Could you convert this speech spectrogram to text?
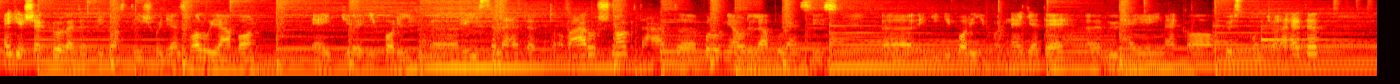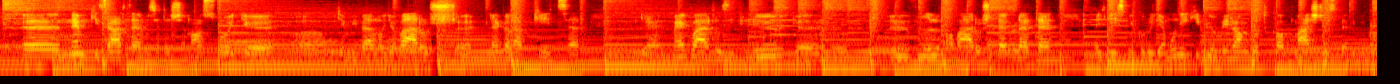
Egyesek felvetették azt is, hogy ez valójában egy ipari része lehetett a városnak, tehát Polonia Aurelia Apulensis egy ipari negyede műhelyeinek a központja lehetett. Nem kizárt természetesen az, hogy ugye mivel hogy a város legalább kétszer ugye megváltozik, nő, bővül a város területe, egyrészt mikor ugye municipiumi rangot kap, másrészt pedig mikor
